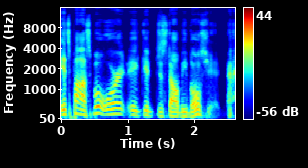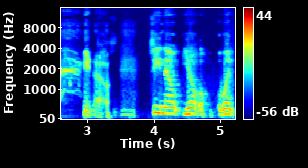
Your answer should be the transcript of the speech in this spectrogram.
it's possible, or it, it could just all be bullshit, you know. See now, you know, when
